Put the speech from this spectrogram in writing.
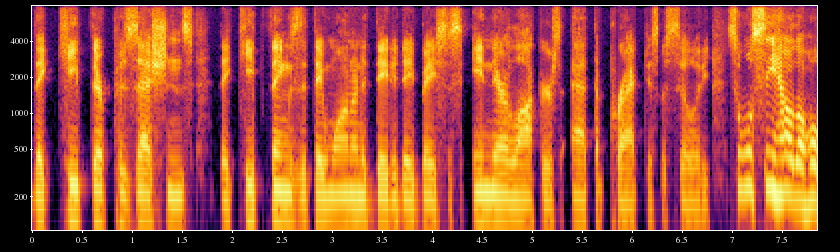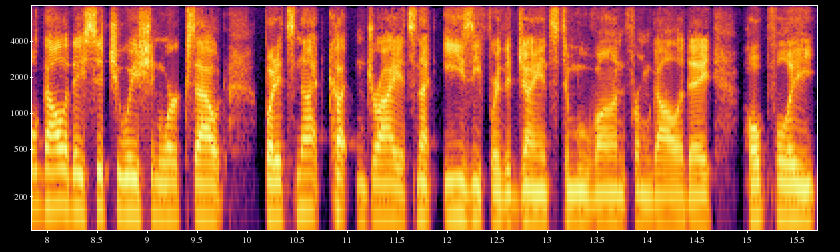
they keep their possessions they keep things that they want on a day-to-day basis in their lockers at the practice facility. So we'll see how the whole Golladay situation works out but it's not cut and dry. It's not easy for the giants to move on from Golladay hopefully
